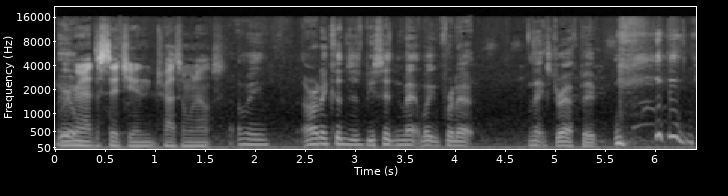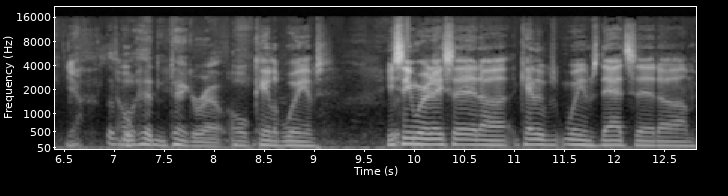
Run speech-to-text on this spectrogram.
We're Yep. going to have to sit you and try someone else. I mean, or they could just be sitting back waiting for that next draft pick. Yeah. Let's Oh. go ahead and tank her out. Oh, Caleb Williams. You seen where they said uh, Caleb Williams' dad said, um,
